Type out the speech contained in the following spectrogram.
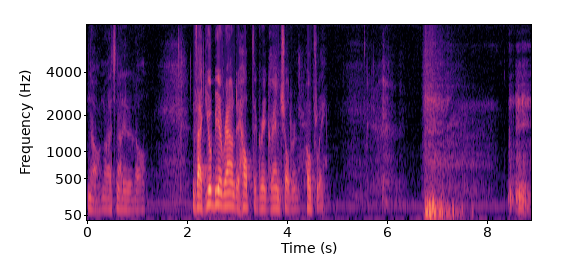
No, no, that's not it at all. In fact, you'll be around to help the great grandchildren, hopefully.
